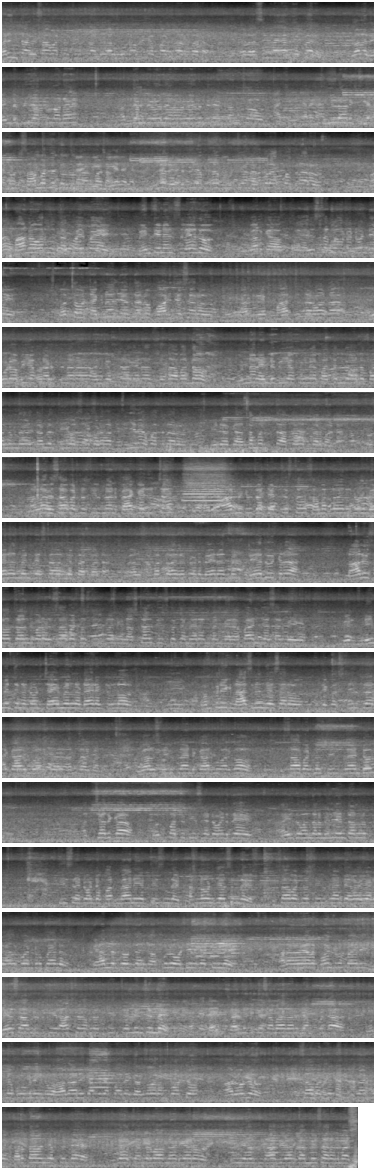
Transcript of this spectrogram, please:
మరింత విశాఖపట్నం స్టీల్ ప్లాంట్ ఇవాళ మూడో బియ్యం పడినారు అనమాట నరసింహరావు గారు చెప్పారు. ఇవాళ రెండు బియ్యంలోనే పద్దెనిమిది వేలు ఇరవై వేలు మిలియన్ టన్స్ తీయడానికి సామర్థ్యత ఉందన్నమాట రెండు బియ్యంలో పూర్తిగా నడపలేకపోతున్నారు. మానవ వనరులు తక్కువైపోయాయి. మెయింటెనెన్స్ లేదు. ఇవాళ విస్తరణలో ఉన్నటువంటి మొత్తం టెక్నాలజీ అంతా పాడు చేశారు. రేపు మార్చి తర్వాత మూడో బియ్యపు నడుపుతున్నారా అని చెప్తున్నారు కదా శుద్ధ అబద్ధం. ఉన్న రెండు బిఎఫ్లనే పద్దెనిమిది వేలు పంతొమ్మిది వేలు టన్నులు తీయవలసి కూడా వారు తీయలేకపోతున్నారు. వీళ్ళ యొక్క అసమర్థత అర్థమవుతుందన్నమాట మళ్ళా విశాఖపట్నం స్టీల్ ప్లాంట్ ప్యాకేజ్ ఇచ్చాం. కార్మికులతో చర్చిస్తాం సమర్థమైనటువంటి మేనేజ్మెంట్ ఇస్తామని చెప్పారన్నమాట. వాళ్ళు సమర్థమైనటువంటి మేనేజ్మెంట్ లేదు ఇక్కడ. నాలుగు సంవత్సరాల నుంచి కూడా విశాఖపట్నం స్టీల్ ప్లాంట్కి నష్టాలు తీసుకొచ్చే మేనేజ్మెంట్ మీరు అపాయింట్ చేశారు. మీ మీరు నియమించినటువంటి చైర్మన్లు డైరెక్టర్లో ఈ కంపెనీకి నాశనం చేశారు. ఇది ఒక స్టీల్ ప్లాంట్ కార్మిక వర్గం అంటున్నారు మరి. ఇవాళ స్టీల్ ప్లాంట్ కార్మిక వర్గం విశాఖపట్నం స్టీల్ ప్లాంట్ అత్యధిక ఉత్పత్తి తీసినటువంటిది ఐదు వందల మిలియన్ టన్నులు తీసినటువంటి పర్ మ్యాన్ ఇయర్ తీసింది. టర్న్ అవుట్ చేసింది. విశాఖపట్నం స్టీల్ ప్లాంట్ ఇరవై ఏడు వేల కోట్ల రూపాయలు కేంద్ర ప్రభుత్వానికి అప్పులు వడ్డీలు కట్టింది. అరవై వేల కోట్ల రూపాయలు ఈ దేశ అభివృద్ధికి రాష్ట్ర అభివృద్ధికి చెల్లించింది. అన్నిటికీ సమాధానం చెప్పకుండా ఉన్న భూమిని నువ్వు ఆదానికి అప్పచెప్పాలి గంగవరం పోర్టు. ఆ రోజు విశాఖపట్నం కడతామని చెప్తుంటే ఇదే చంద్రబాబు నాయుడు గారు టీవీ రాజు గారికి అమ్మేశారనమాట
